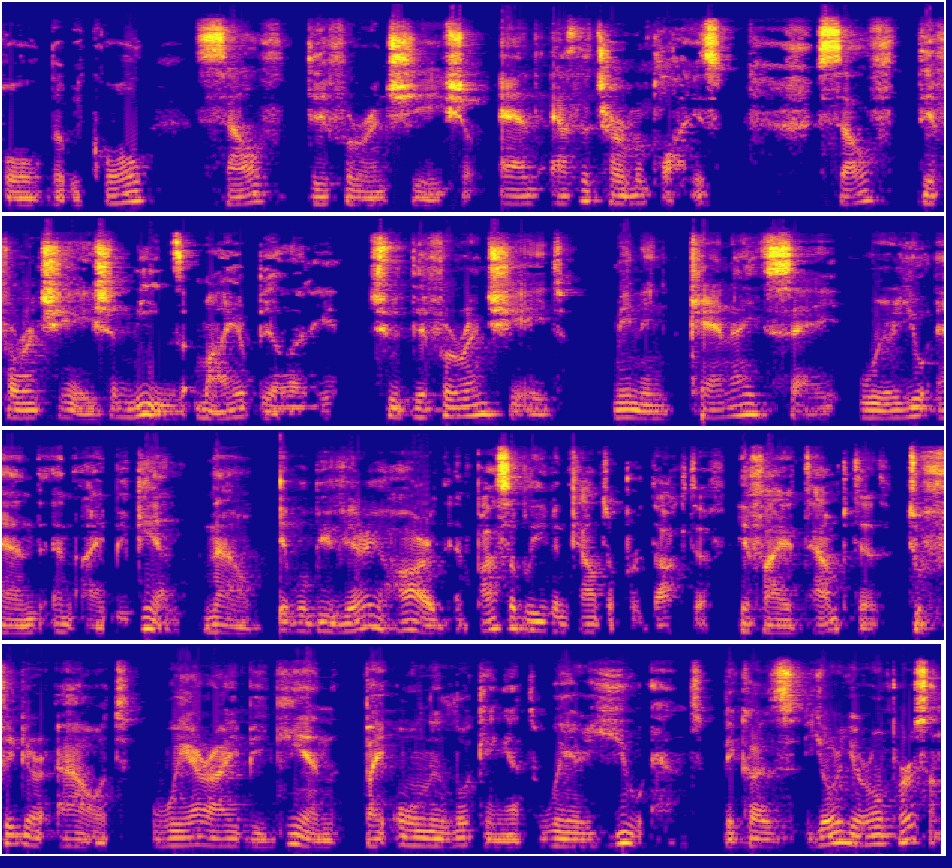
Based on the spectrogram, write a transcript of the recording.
tool that we call self differentiation. And as the term implies, self differentiation means my ability to differentiate meaning can I say where you end and I begin? Now, it will be very hard and possibly even counterproductive if I attempted to figure out where I begin by only looking at where you end because you're your own person.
